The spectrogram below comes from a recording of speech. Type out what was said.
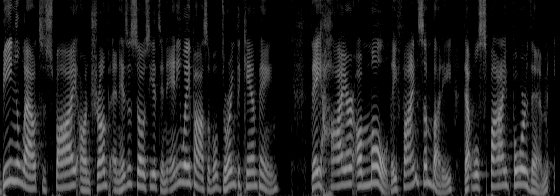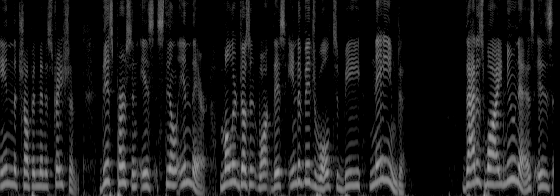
being allowed to spy on Trump and his associates in any way possible during the campaign. They hire a mole. They find somebody that will spy for them in the Trump administration. This person is still in there. Mueller doesn't want this individual to be named. That is why Nunes is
